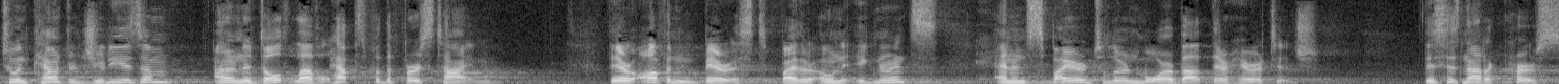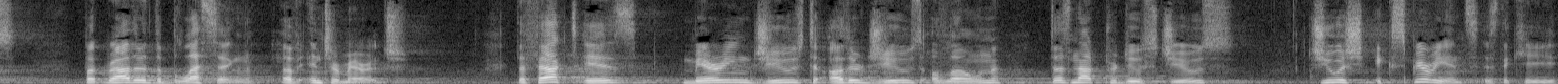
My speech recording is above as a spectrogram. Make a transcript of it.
to encounter Judaism on an adult level, perhaps for the first time. They are often embarrassed by their own ignorance and inspired to learn more about their heritage. This is not a curse, but rather the blessing of intermarriage. The fact is, marrying Jews to other Jews alone does not produce Jews. Jewish experience is the key,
